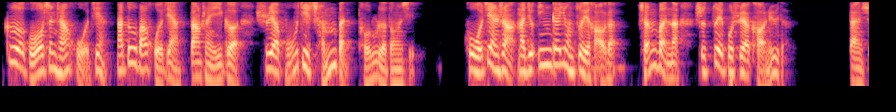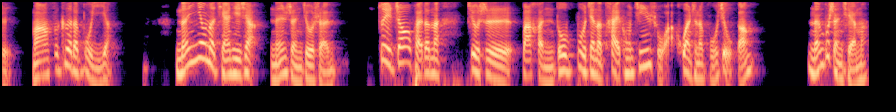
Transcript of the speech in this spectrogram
各国生产火箭那都把火箭当成一个需要不计成本投入的东西。火箭上那就应该用最好的，成本呢是最不需要考虑的。但是马斯克的不一样，能用的前提下能省就省。最招牌的呢就是把很多部件的太空金属啊换成了不锈钢，能不省钱吗？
